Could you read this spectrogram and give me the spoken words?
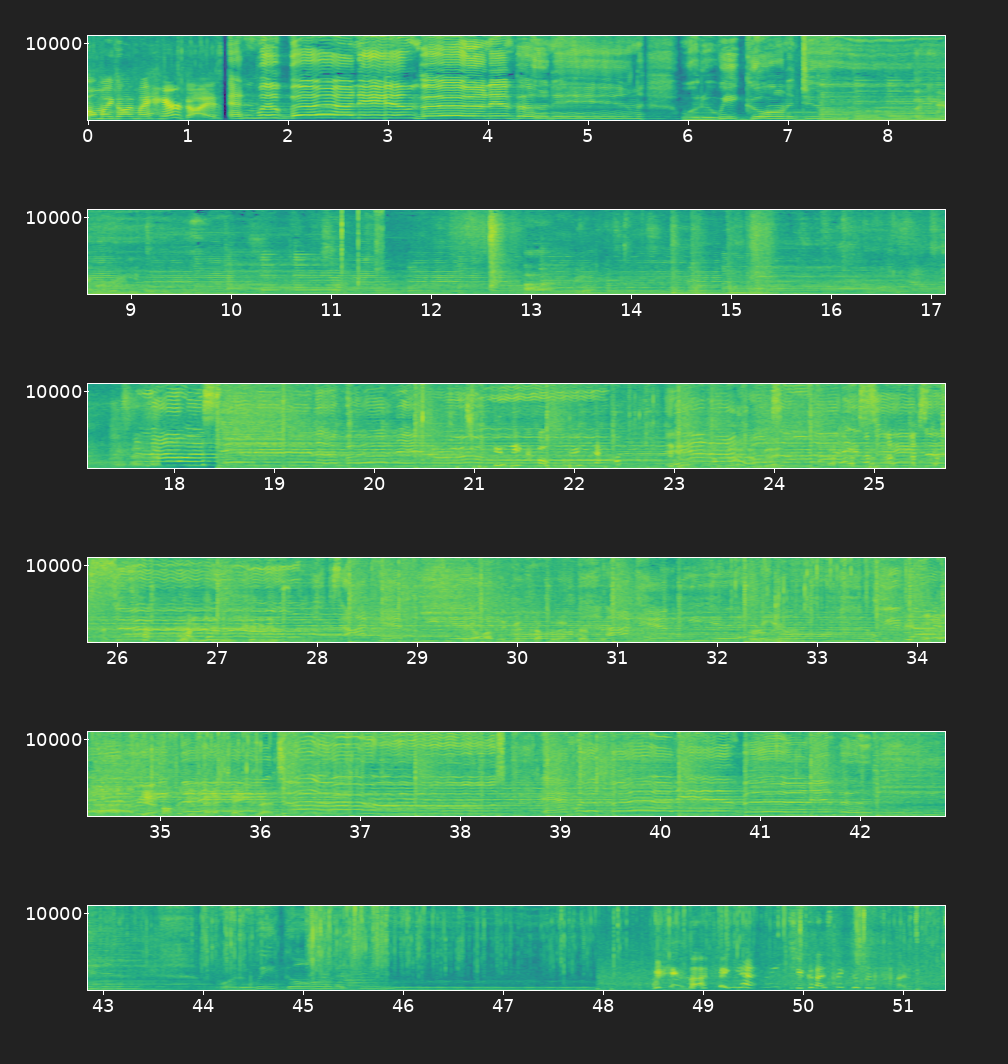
Oh my god, my hair, guys. And we're burning, burning, burning. What are we gonna do? The camera right Uh, we don't. Now we're standing in a burning room. Really cold right now. You're doing. I'm good. I'm good. Somebody saves us soon. Ryan, shooting, shooting you. Lots of good stuff, but that's perfect. I can't be here Earlier. anymore. We've Yeah. Probably do minute takes then. laughing at me? Do you guys think this is funny?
